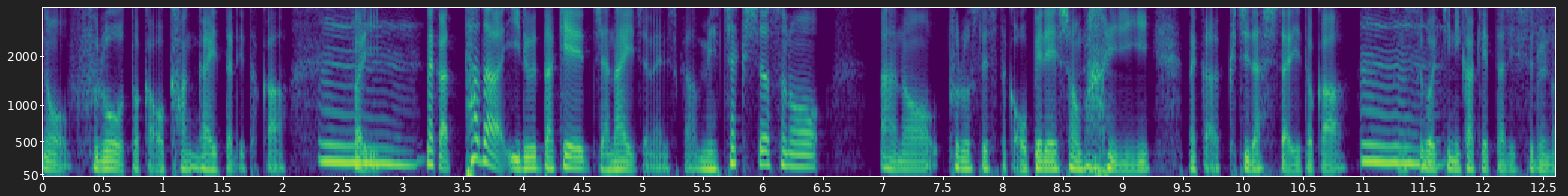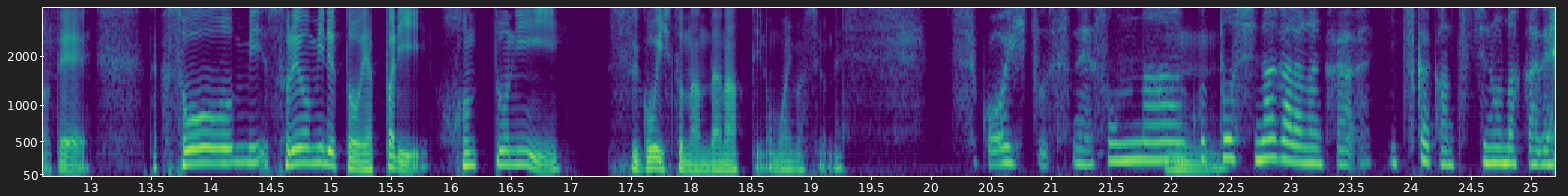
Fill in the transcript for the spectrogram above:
のフローとかを考えたりとかやっぱりなんかただいるだけじゃないじゃないですか。めちゃくちゃそのあのプロセスとかオペレーション前になんか口出したりとかそのすごい気にかけたりするのでなんかそうみそれを見るとやっぱり本当にすごい人なんだなっていうのを思いますよね。すごい人ですね。そんなことをしながらなんか5日間土の中で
